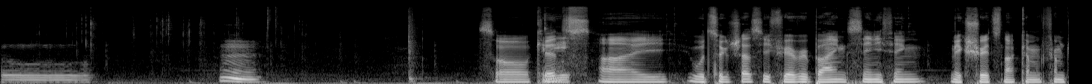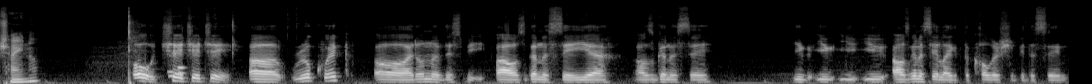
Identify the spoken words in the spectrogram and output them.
So Hmm. So kids, I would suggest if you're ever buying anything, make sure it's not coming from China. oh che che che. Uh, real quick. Oh, I don't know if this be. I was gonna say yeah. I was gonna say. You you you, you I was gonna say like the color should be the same.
